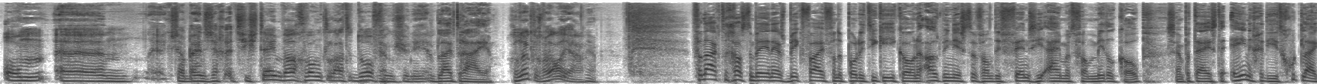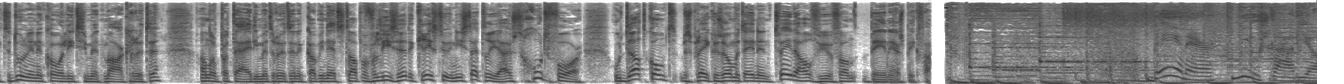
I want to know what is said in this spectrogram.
om, ehm, ik zou bijna zeggen, het systeem wel gewoon te laten doorfunctioneren. Het blijft draaien. Gelukkig wel, ja. Ja. Vandaag de gast in BNR's Big Five van de politieke iconen... oud-minister van Defensie Eimert van Middelkoop. Zijn partij is de enige die het goed lijkt te doen in een coalitie met Mark Rutte. Andere partijen die met Rutte in een kabinet stappen verliezen. De ChristenUnie staat er juist goed voor. Hoe dat komt bespreken we zometeen in het tweede half uur van BNR's Big Five. BNR Nieuwsradio.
